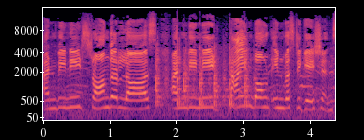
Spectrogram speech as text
and we need stronger laws and we need time bound investigations.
